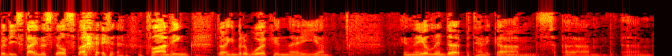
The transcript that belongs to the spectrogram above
with his stainless steel spade, planting, doing a bit of work in the um, in the Olinda Botanic Gardens um, um,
